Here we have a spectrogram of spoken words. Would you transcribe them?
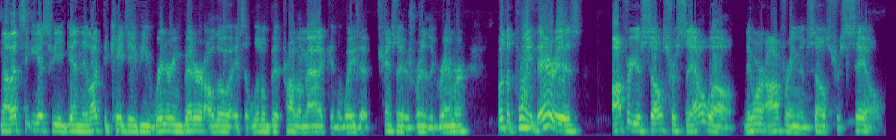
Now that's the ESV again. They like the KJV rendering better, although it's a little bit problematic in the way that translators render the grammar. But the point there is offer yourselves for sale. Well, they weren't offering themselves for sale,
